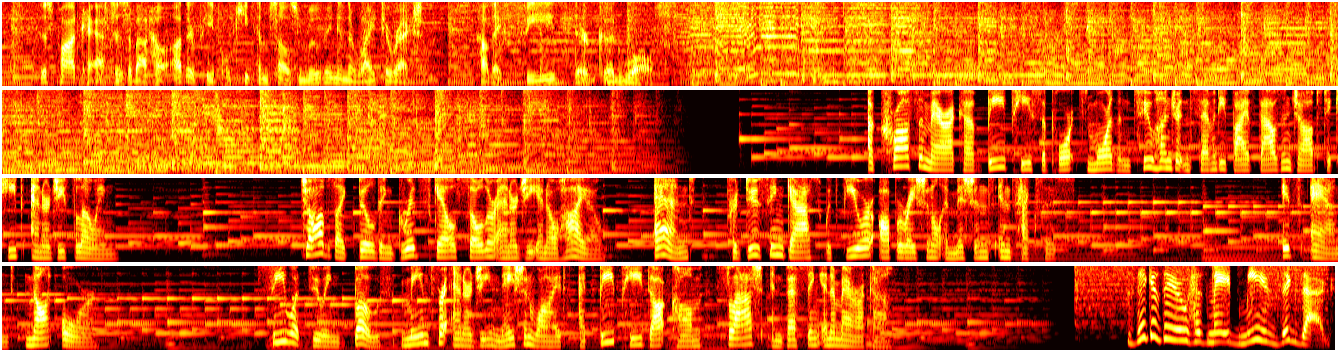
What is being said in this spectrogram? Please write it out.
This podcast is about how other people keep themselves moving in the right direction, how they feed their good wolf. Across America, BP supports more than 275,000 jobs to keep energy flowing. Jobs like building grid scale solar energy in Ohio and producing gas with fewer operational emissions in Texas. It's and, not or. See what doing both means for energy nationwide at bp.com slash investing in America. Zigazoo has made me zigzag.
